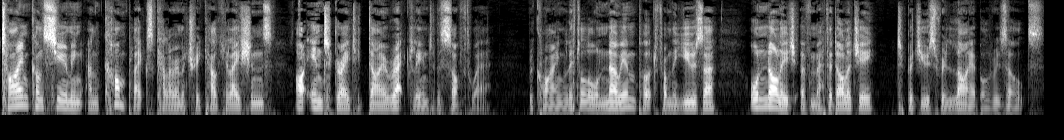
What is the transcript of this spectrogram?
Time-consuming and complex calorimetry calculations are integrated directly into the software, requiring little or no input from the user or knowledge of methodology to produce reliable results.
